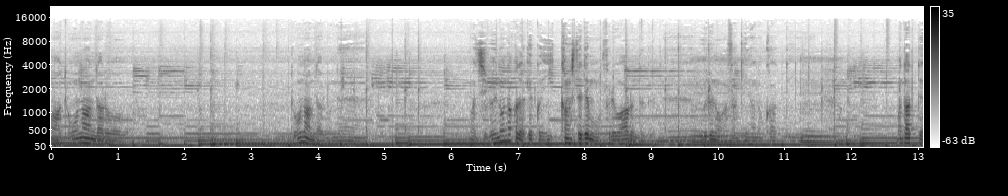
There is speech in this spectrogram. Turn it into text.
あどうなんだろう。どうなんだろうね。あ、自分の中では結構一貫してでもそれはあるんだけど売るのが先なのかっていう。う、んまあ、だって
